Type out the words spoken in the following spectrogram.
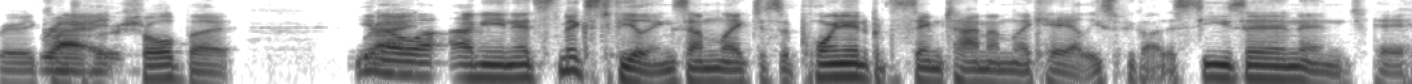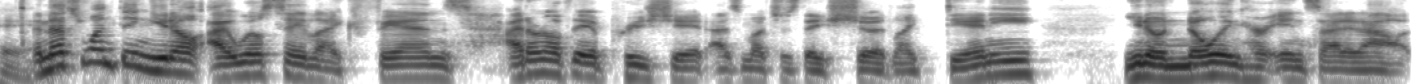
very controversial. But you right. know, I mean, it's mixed feelings. I'm like disappointed, but at the same time, I'm like, hey, at least we got a season, and hey, hey. And that's one thing, you know, I will say, like fans, I don't know if they appreciate as much as they should. Like Dani, you know, knowing her inside and out,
